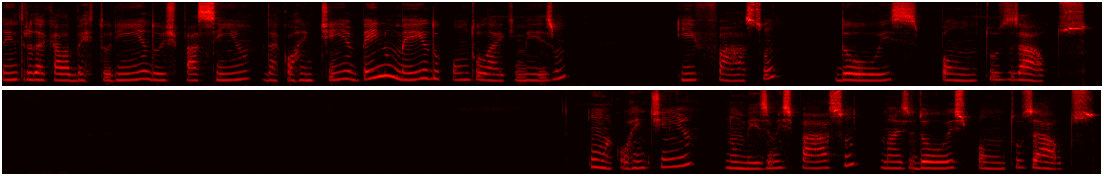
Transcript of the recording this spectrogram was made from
dentro daquela aberturinha do espacinho da correntinha, bem no meio do ponto leque mesmo, e faço dois pontos altos. Uma correntinha no mesmo espaço, mais dois pontos altos.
